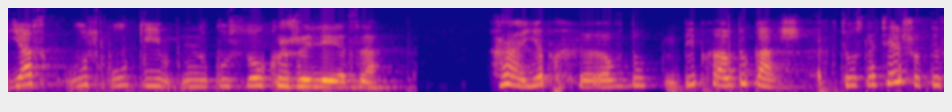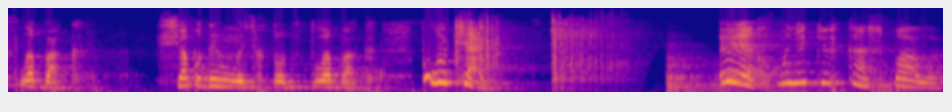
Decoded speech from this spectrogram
я у скуки кусок железа. Ха, я правду, ти правду кажеш. Це означає, що ти слабак. Ще подивимось, хто слабак. Получай. моя кірка спала.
